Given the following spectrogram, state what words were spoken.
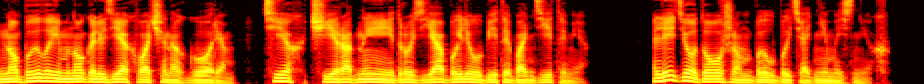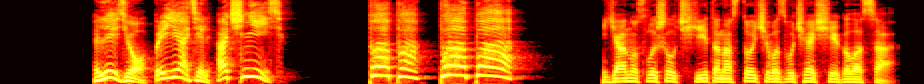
но было и много людей, охваченных горем, тех, чьи родные и друзья были убиты бандитами. Ледио должен был быть одним из них. «Ледио, приятель, очнись!» «Папа! Папа!» Ян услышал чьи-то настойчиво звучащие голоса.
